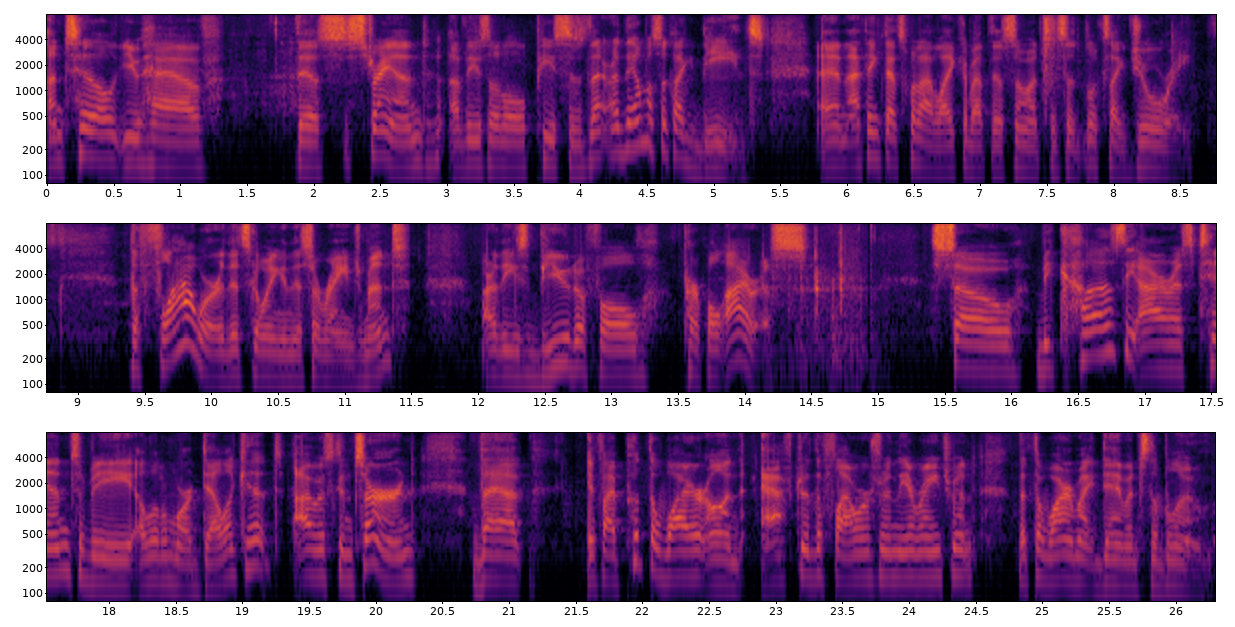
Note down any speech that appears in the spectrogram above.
until you have this strand of these little pieces they almost look like beads. And I think that's what I like about this so much is it looks like jewelry. The flower that's going in this arrangement are these beautiful purple iris. So because the iris tend to be a little more delicate, I was concerned that if I put the wire on after the flowers are in the arrangement, that the wire might damage the bloom.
